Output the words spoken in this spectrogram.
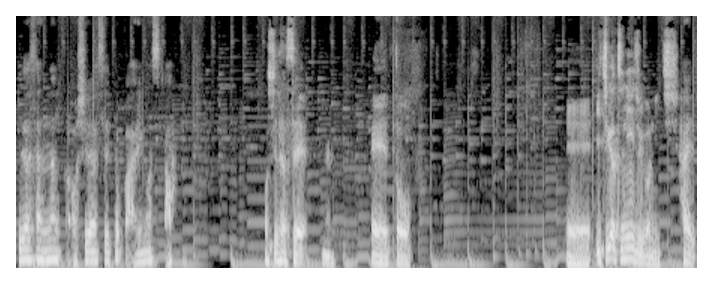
福田さんなんかお知らせとかありますか？お知らせ。うん、えっ、ー、と、えー、1月25日。はい。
